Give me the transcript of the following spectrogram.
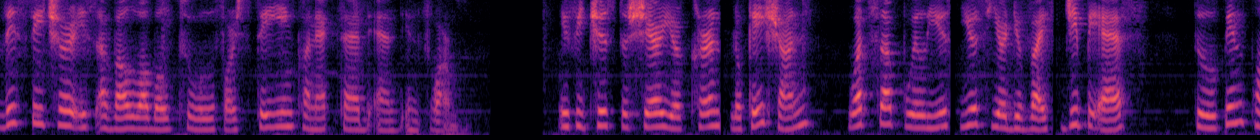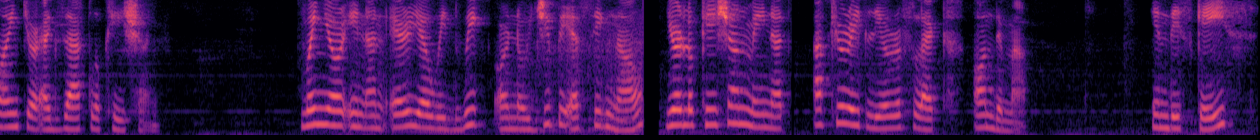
this feature is a valuable tool for staying connected and informed. If you choose to share your current location, WhatsApp will use, use your device GPS to pinpoint your exact location. When you're in an area with weak or no GPS signal, your location may not accurately reflect on the map. In this case,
